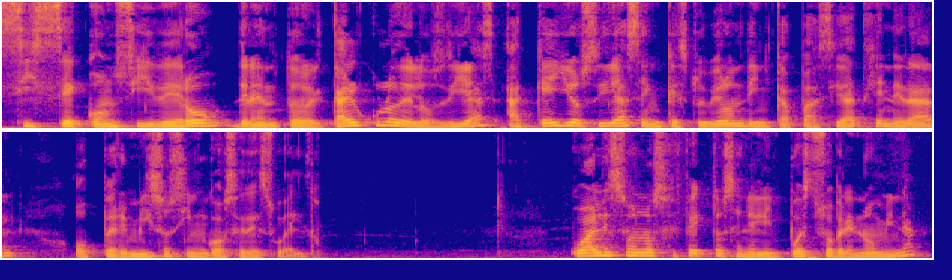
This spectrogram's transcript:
Si se consideró dentro del cálculo de los días aquellos días en que estuvieron de incapacidad general o permiso sin goce de sueldo. ¿Cuáles son los efectos en el impuesto sobre nómina?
